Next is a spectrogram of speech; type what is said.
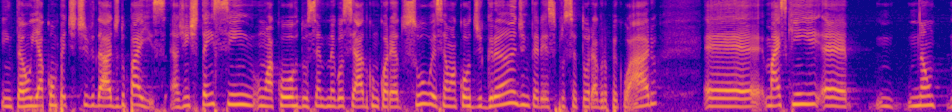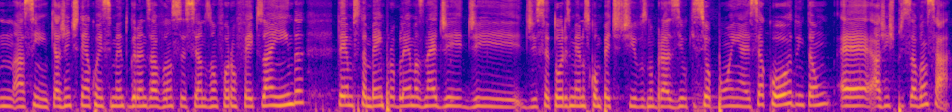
Então, e a competitividade do país. A gente tem sim um acordo sendo negociado com a Coreia do Sul, esse é um acordo de grande interesse para o setor agropecuário, é, mas que é, não, assim, que a gente tenha conhecimento, grandes avanços esse ano não foram feitos ainda. Temos também problemas né, de, de, de setores menos competitivos no Brasil que se opõem a esse acordo, então é, a gente precisa avançar.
